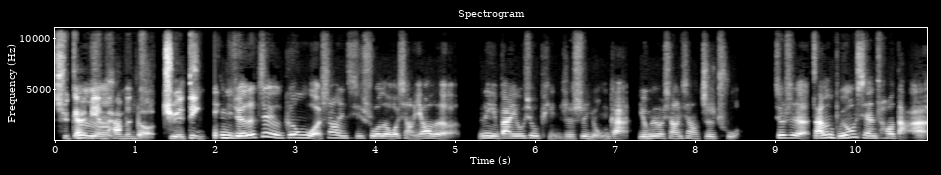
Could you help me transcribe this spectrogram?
去改变他们的决定。你觉得这个跟我上一期说的我想要的？另一半优秀品质是勇敢，有没有相像之处？就是咱们不用先抄答案，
